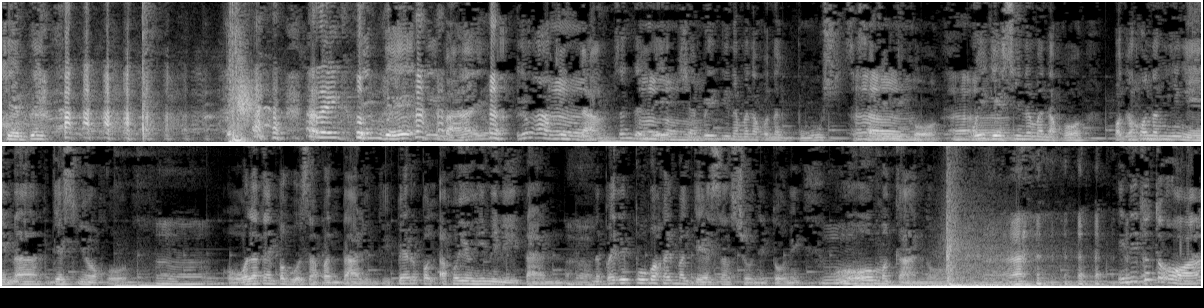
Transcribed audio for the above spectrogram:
Siyempre, Aray ko. hindi, di ba? Yung, yung akin Ah. lang, sandali. Ah. Siyempre, hindi naman ako nag-push sa sarili ko. Ah. Uy, guess nyo naman ako. pag ako nang hingi na guest nyo ako, Ah. o wala tayong pag-uusapan talent. Pero pag ako yung hinilitan, Ah. na pwede po ba kayo mag-guest sa show ni Tony? Oo, magkano? Ah. Hindi totoo ha?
